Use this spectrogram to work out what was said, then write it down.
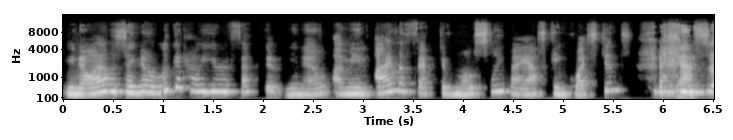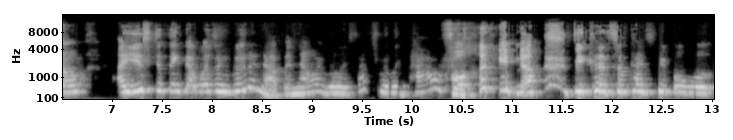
you know i always say no look at how you're effective you know? I mean i'm effective mostly by asking questions. Yeah. and so i used to think that wasn't good enough and now i realize that's really powerful you know? Because sometimes people will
